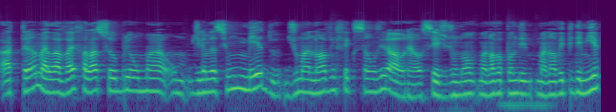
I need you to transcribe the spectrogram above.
A trama, ela vai falar sobre uma, um, digamos assim, um medo de uma nova infecção viral, né? Ou seja, de um uma, nova uma nova epidemia,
